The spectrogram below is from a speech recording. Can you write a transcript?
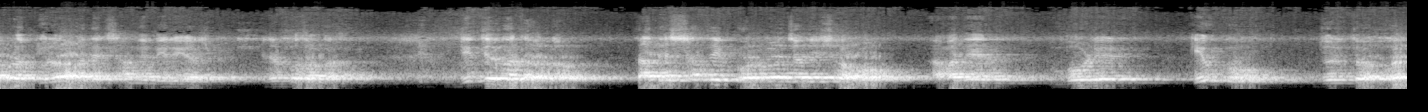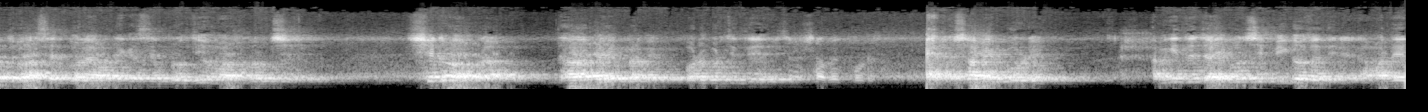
অপরাধগুলো আমাদের সামনে বেরিয়ে আসবে। এটা প্রথম কথা। দ্বিতীয় কথা হলো তাদের সাথে কর্মচারী সহ আমাদের বোর্ডের কেউ কেউ জড়িত হয়তো আছেন বলে আমাদের কাছে প্রতীয়মান হচ্ছে। সেটাও আমরা ধারাবাহিকভাবে পরবর্তীতে সাবেক বোর্ডে। সাবেক বোর্ডে। আমি কিন্তু যাই বলছি বিগত দিনের আমাদের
